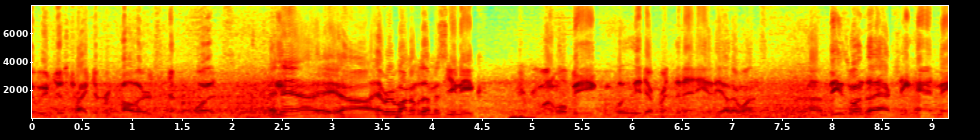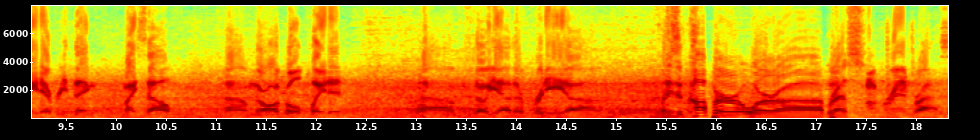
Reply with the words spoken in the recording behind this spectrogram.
that we've just tried different colors and different woods. And then uh, every one of them is unique. Everyone will be completely different than any of the other ones. Um, these ones I actually handmade everything myself. Um, they're all gold plated. Um, so yeah, they're pretty uh, What is it, copper or uh, brass? copper and brass.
